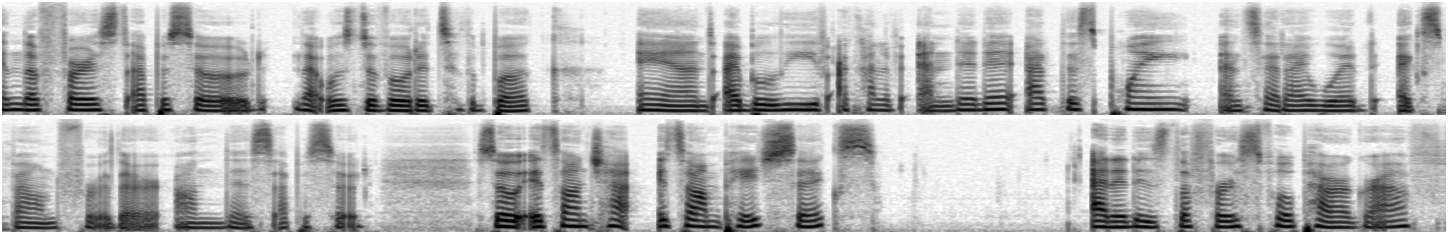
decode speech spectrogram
in the first episode that was devoted to the book. And I believe I kind of ended it at this point and said I would expound further on this episode. So it's on chat it's on page 6 and it is the first full paragraph.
